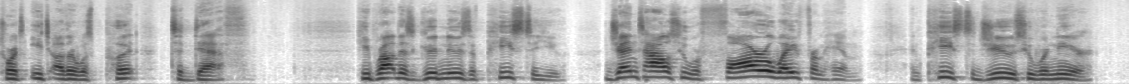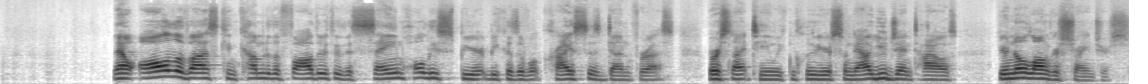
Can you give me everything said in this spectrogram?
towards each other was put to death. He brought this good news of peace to you, Gentiles who were far away from him, and peace to Jews who were near. Now, all of us can come to the Father through the same Holy Spirit because of what Christ has done for us. Verse 19, we conclude here. So now, you Gentiles, you're no longer strangers.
